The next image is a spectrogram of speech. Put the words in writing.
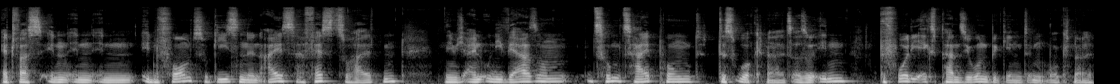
etwas in, in, in, in Form zu gießen, in Eis festzuhalten, nämlich ein Universum zum Zeitpunkt des Urknalls, also in bevor die Expansion beginnt im Urknall.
